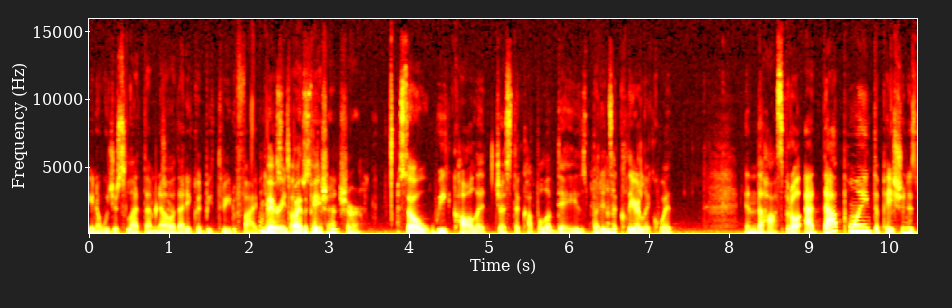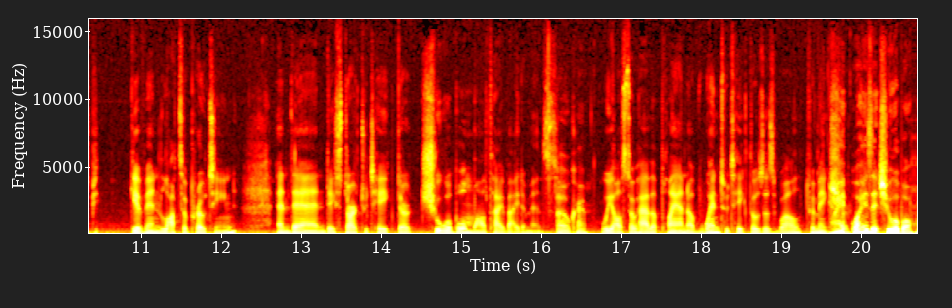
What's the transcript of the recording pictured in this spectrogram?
you know we just let them know that it could be three to five. days Varies by the patient, sure. So we call it just a couple of days, but it's a mm-hmm. clear liquid in the hospital. At that point, the patient is given lots of protein, and then they start to take their chewable multivitamins. Oh, okay. We also have a plan of when to take those as well to make Why, sure why is it chewable?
